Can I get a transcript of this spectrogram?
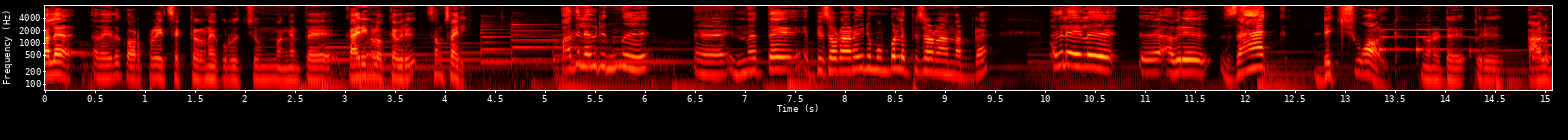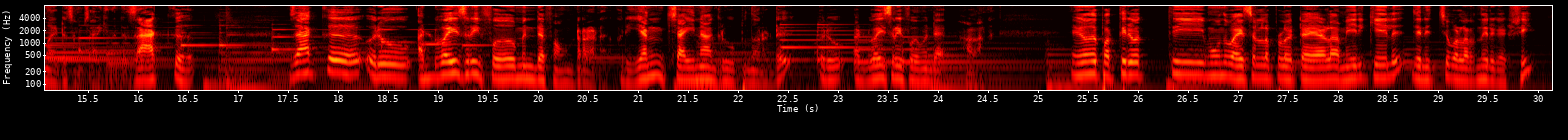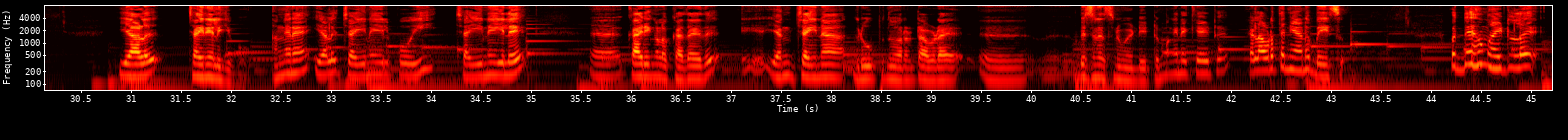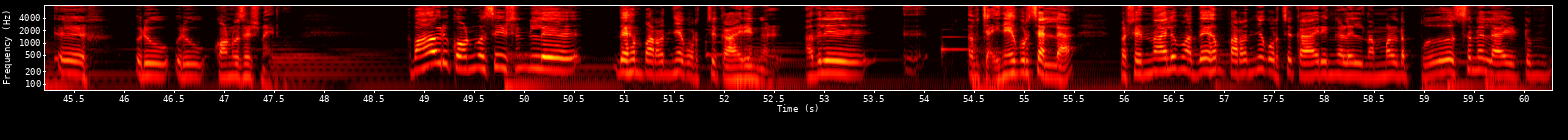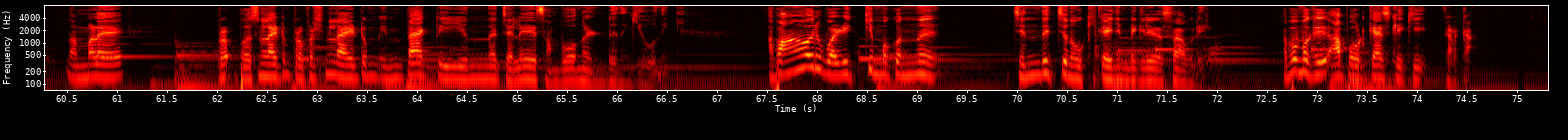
പല അതായത് കോർപ്പറേറ്റ് സെക്ടറിനെ കുറിച്ചും അങ്ങനത്തെ കാര്യങ്ങളൊക്കെ അവർ സംസാരിക്കും. അപ്പോൾ അതിലവർ ഇന്ന് ഇന്നത്തെ എപ്പിസോഡാണ് ഇതിന് മുമ്പുള്ള എപ്പിസോഡാണെന്ന് പറഞ്ഞിട്ട് അതിലയാൾ അവർ സാക്ക് ഡിച്ച് വാൾഡ് എന്ന് പറഞ്ഞിട്ട് ഒരു ആളുമായിട്ട് സംസാരിക്കുന്നുണ്ട്. സാക്ക് സാക്ക് ഒരു അഡ്വൈസറി ഫേമിന്റെ ഫൗണ്ടറാണ് ഒരു യങ് ചൈന ഗ്രൂപ്പ് എന്ന് പറഞ്ഞിട്ട് ഒരു അഡ്വൈസറി ഫേമിന്റെ ആളാണ്. എനിക്ക് പത്തിരുപത്തി മൂന്ന് വയസ്സുള്ളപ്പോഴൊറ്റ അയാൾ അമേരിക്കയിൽ ജനിച്ച് വളർന്നൊരു കക്ഷി. ഇയാൾ ചൈനയിലേക്ക് പോകും. അങ്ങനെ ഇയാൾ ചൈനയിൽ പോയി ചൈനയിലെ കാര്യങ്ങളൊക്കെ അതായത് യങ് ചൈന ഗ്രൂപ്പ് എന്ന് പറഞ്ഞിട്ട് അവിടെ ബിസിനസ്സിന് വേണ്ടിയിട്ടും അങ്ങനെയൊക്കെ ആയിട്ട് അയാൾ അവിടെ തന്നെയാണ് ബേസ് അപ്പോൾ അദ്ദേഹമായിട്ടുള്ള ഒരു ഒരു കോൺവെർസേഷൻ ആയിരുന്നു. അപ്പോൾ ആ ഒരു കോൺവെർസേഷനിൽ അദ്ദേഹം പറഞ്ഞ കുറച്ച് കാര്യങ്ങൾ അതിൽ അത് ചൈനയെക്കുറിച്ചല്ല പക്ഷെ എന്നാലും അദ്ദേഹം പറഞ്ഞ കുറച്ച് കാര്യങ്ങളിൽ നമ്മളുടെ പേഴ്സണലായിട്ടും നമ്മളെ പേഴ്സണലായിട്ടും പ്രൊഫഷണലായിട്ടും ഇമ്പാക്റ്റ് ചെയ്യുന്ന ചില സംഭവങ്ങളുണ്ട് എനിക്ക് തോന്നി. അപ്പോൾ ആ ഒരു വഴിക്ക് നമുക്കൊന്ന് ചിന്തിച്ച് നോക്കിക്കഴിഞ്ഞിട്ടുണ്ടെങ്കിൽ രസാവൂലേ. അപ്പോൾ നമുക്ക് ആ പോഡ്കാസ്റ്റിലേക്ക് കിടക്കാം.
